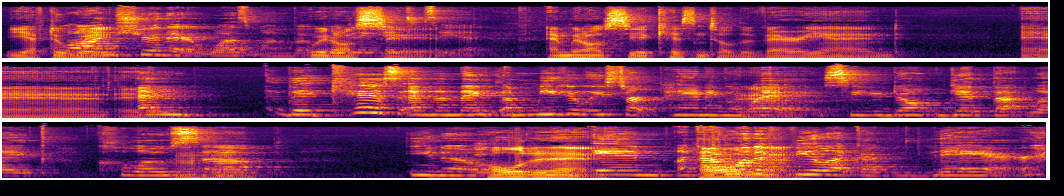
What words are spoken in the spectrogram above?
You have to well, wait. I'm sure there was one, but We we, don't didn't see it. see it. And we don't see a kiss until the very end. And it, And they kiss and then they immediately start panning Yeah. away. So you don't get that like close up, you know. Mm-hmm. Hold it in. In like I want to feel like I'm there.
